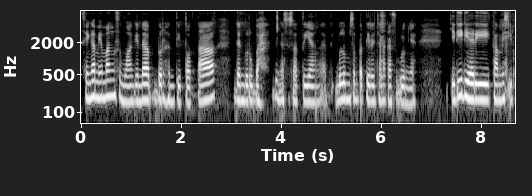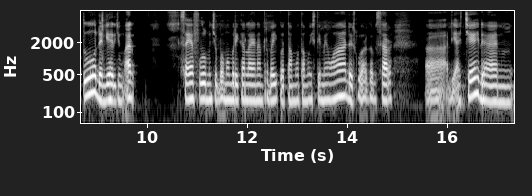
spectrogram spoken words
Sehingga memang semua agenda berhenti total dan berubah dengan sesuatu yang belum sempat direncanakan sebelumnya. Jadi di hari Kamis itu dan di hari Jumat saya full mencoba memberikan layanan terbaik buat tamu-tamu istimewa dari keluarga besar uh, di Aceh. Dan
